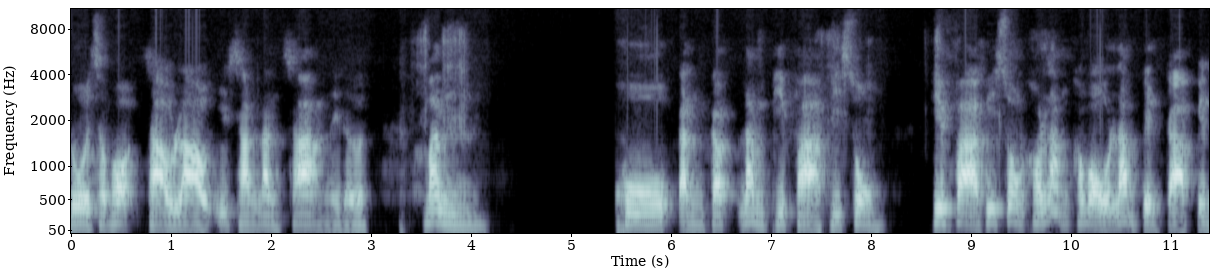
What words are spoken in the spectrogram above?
โดยเฉพาะชาวลาวอีสานนั่นสร้างนี่เด้อมันคู่กันกับล่ำพิฟ้าพิส่ง พี่ฝ่าพี่ส่งเขาล่ำเขาเว้าล่ำเป็นกาบเป็น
